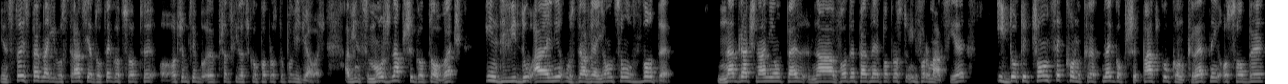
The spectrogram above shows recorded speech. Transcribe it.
Więc to jest pewna ilustracja do tego, co ty, o czym ty e, przed chwileczką po prostu powiedziałaś. A więc można przygotować indywidualnie uzdrawiającą wodę, nagrać na nią, na wodę pewne po prostu informacje i dotyczące konkretnego przypadku, konkretnej osoby,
